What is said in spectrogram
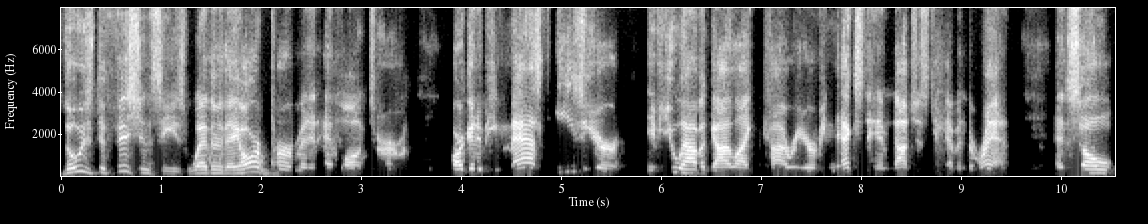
those deficiencies, whether they are permanent and long term, are going to be masked easier if you have a guy like Kyrie Irving next to him, not just Kevin Durant. And so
